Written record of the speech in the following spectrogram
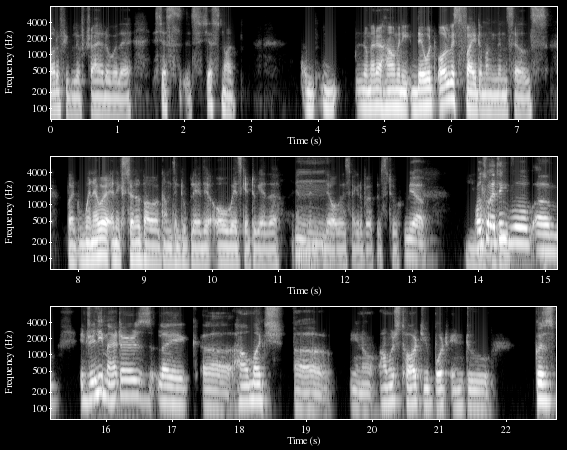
lot of people have tried over there it's just it's just not um, no matter how many they would always fight among themselves but whenever an external power comes into play they always get together and then they Mm. always make it a purpose too. yeah you also know, i think wo, um it really matters like uh how much uh you know how much thought you put into because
